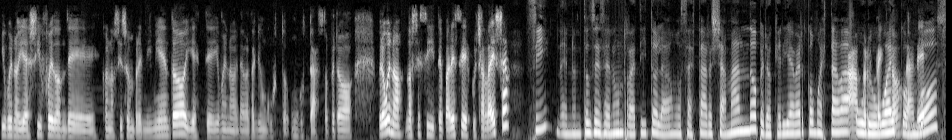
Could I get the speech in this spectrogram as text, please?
y bueno y allí fue donde conocí su emprendimiento y este y bueno la verdad que un gusto un gustazo. Pero pero bueno no sé si te parece escucharla a ella. Sí, en- entonces en un ratito la vamos a estar llamando, pero quería ver cómo estaba Ah, Uruguay perfecto, con dale. vos,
